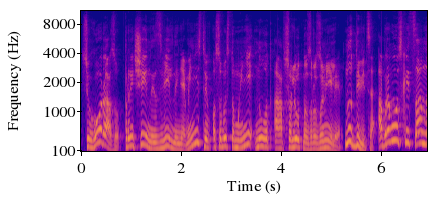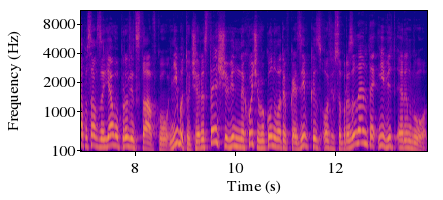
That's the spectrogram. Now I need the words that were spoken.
Цього разу причини звільнення міністрів особисто мені ну от абсолютно зрозумілі. Ну дивіться, Абрамовський сам написав заяву про відставку, нібито через те, що він не хоче виконувати вказівки з офісу президента і від РНБО.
